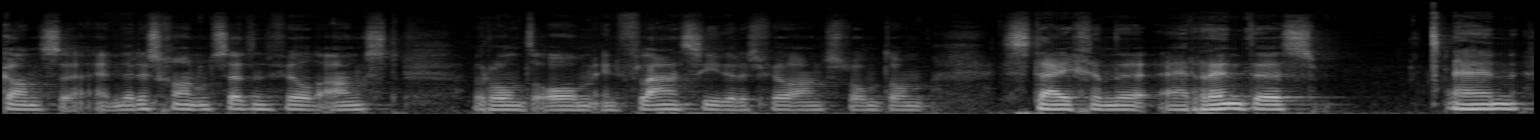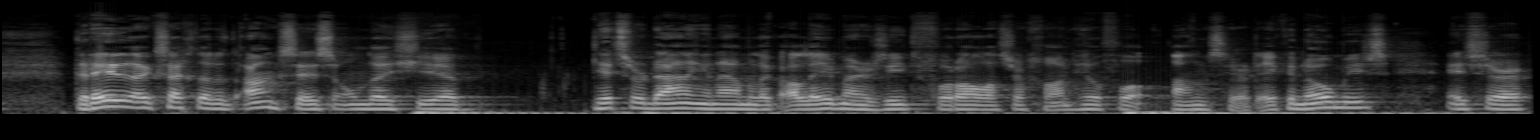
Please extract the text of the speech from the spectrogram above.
kansen. En er is gewoon ontzettend veel angst rondom inflatie. Er is veel angst rondom stijgende rentes. En de reden dat ik zeg dat het angst is, omdat je dit soort dalingen namelijk alleen maar ziet, vooral als er gewoon heel veel angst is. Economisch is er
